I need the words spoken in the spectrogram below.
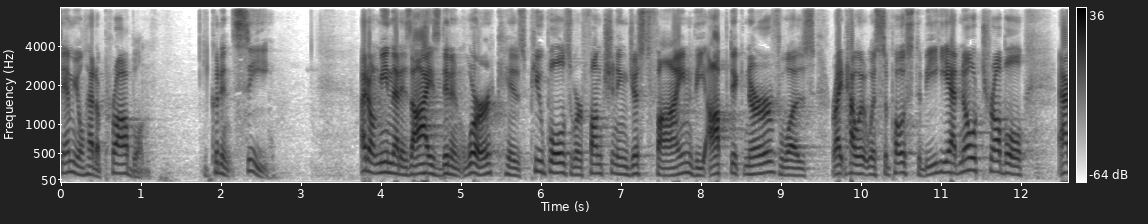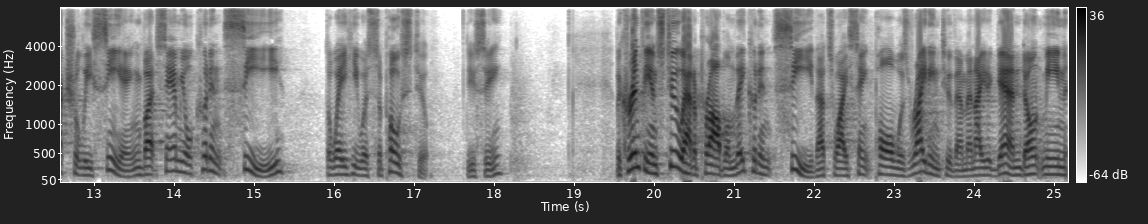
Samuel had a problem. He couldn't see. I don't mean that his eyes didn't work. His pupils were functioning just fine. The optic nerve was right how it was supposed to be. He had no trouble actually seeing, but Samuel couldn't see the way he was supposed to. Do you see? The Corinthians, too, had a problem. They couldn't see. That's why St. Paul was writing to them. And I, again, don't mean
